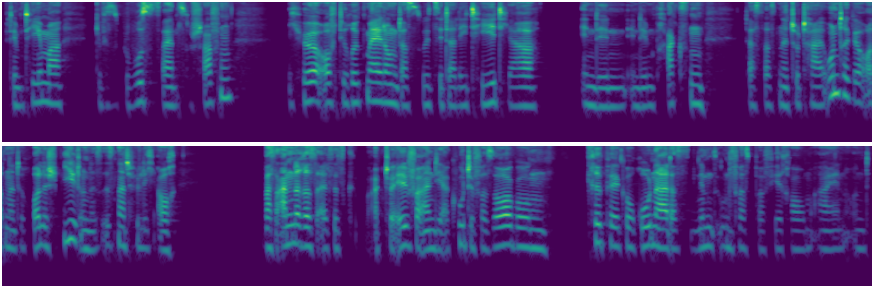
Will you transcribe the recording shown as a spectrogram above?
mit dem Thema gewisses Bewusstsein zu schaffen. Ich höre oft die Rückmeldung, dass Suizidalität ja in den, in den Praxen, dass das eine total untergeordnete Rolle spielt. Und es ist natürlich auch was anderes als jetzt aktuell vor allem die akute Versorgung, Grippe, Corona, das nimmt unfassbar viel Raum ein. Und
